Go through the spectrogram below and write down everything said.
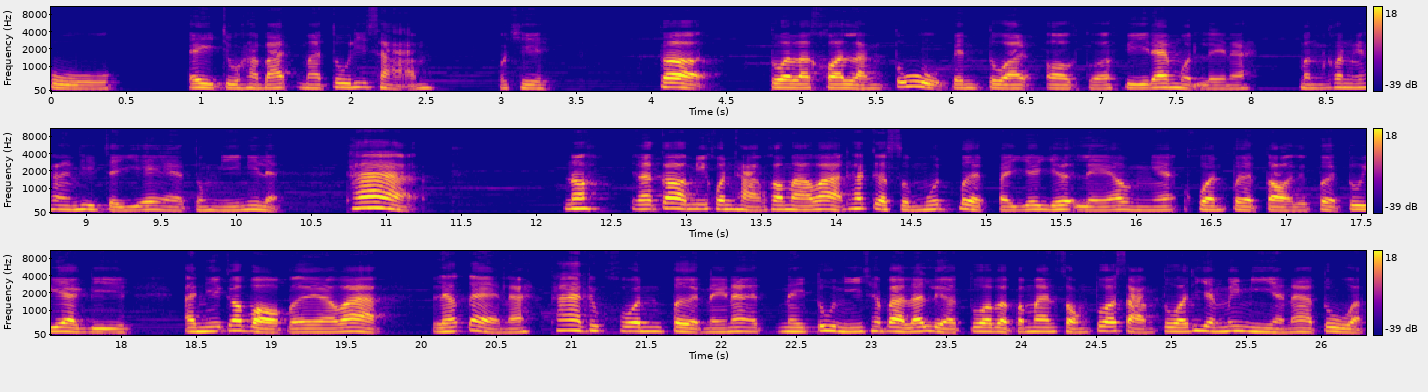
ปูไอจูฮาบัตมาตู้ที่สามโอเค ก็ตัวละครหลังตู้เป็นตัวออกตัวฟรีได้หมดเลยนะ มันค่อนข้างที่จะแย่ตรงนี้นี่แหละ ถ้าเนาะแล้วก็มีคนถามเข้ามาว่า ถ้าเกิดสมมุติเปิดไปเยอะ ๆ แล้วอย่างเงี้ยควรเปิดต่อหรือเปิดตู้แยกดี อันนี้ก็บอกเลยนะว่า แล้วแต่นะ ถ้าทุกคนเปิดในหน้าในตู้นี้ใช่ป่ะแล้วเหลือตัวแบบประมาณ 2 ตัว 3 ตัวที่ยังไม่มีอะหน้าตู้อะ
